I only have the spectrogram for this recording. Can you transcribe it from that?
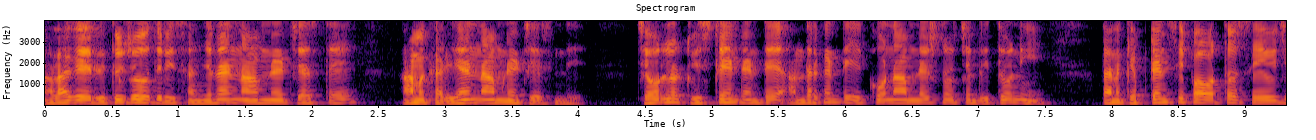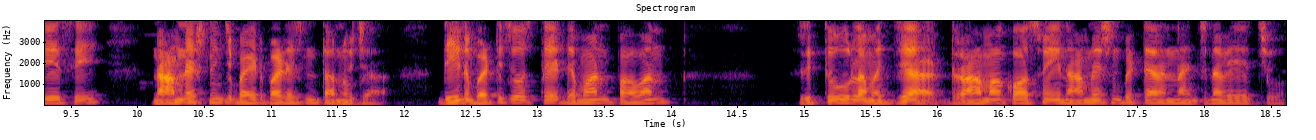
అలాగే రితు చౌదరి సంజనాన్ని నామినేట్ చేస్తే ఆమె కళ్యాణ్ నామినేట్ చేసింది. చివరిలో ట్విస్ట్ ఏంటంటే అందరికంటే ఎక్కువ నామినేషన్ వచ్చిన రితుని తన కెప్టెన్సీ పవర్తో సేవ్ చేసి నామినేషన్ నుంచి బయటపడేసింది తనూజ. దీన్ని బట్టి చూస్తే డిమాండ్ పవన్ రితువుల మధ్య డ్రామా కోసం ఈ నామినేషన్ పెట్టారన్న అంచనా వేయొచ్చు.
